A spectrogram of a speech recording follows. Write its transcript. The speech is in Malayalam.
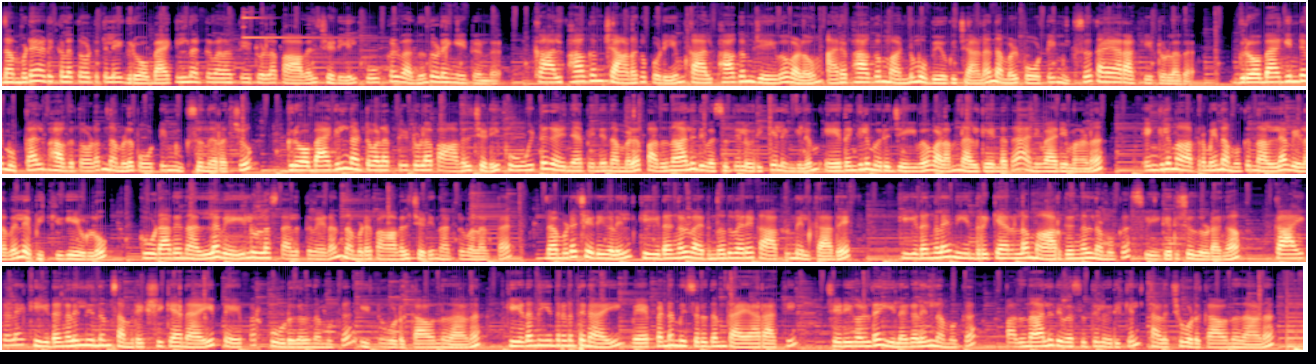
നമ്മുടെ അടുക്കളത്തോട്ടത്തിലെ ഗ്രോ ബാഗിൽ നട്ട് വളർത്തിയിട്ടുള്ള പാവൽ ചെടിയിൽ പൂക്കൾ വന്നു തുടങ്ങിയിട്ടുണ്ട്. കാൽഭാഗം ചാണകപ്പൊടിയും കാൽഭാഗം ജൈവവളവും അരഭാഗം മണ്ണും ഉപയോഗിച്ചാണ് നമ്മൾ പോട്ടി മിക്സ് തയ്യാറാക്കിയിട്ടുള്ളത്. ഗ്രോ ബാഗിന്റെ മുക്കാൽ ഭാഗത്തോളം നമ്മൾ പോട്ടി മിക്സ് നിറച്ചു. ഗ്രോ ബാഗിൽ നട്ടുവളർത്തിയിട്ടുള്ള പാവൽ ചെടി പൂവിട്ട് കഴിഞ്ഞാൽ പിന്നെ നമ്മൾ പതിനാല് ദിവസത്തിൽ ഒരിക്കലെങ്കിലും ഏതെങ്കിലും ഒരു ജൈവവളം നൽകേണ്ടത് അനിവാര്യമാണ്. എങ്കിൽ മാത്രമേ നമുക്ക് നല്ല വിളവ് ലഭിക്കുകയുള്ളൂ. കൂടാതെ നല്ല വെയിലുള്ള സ്ഥലത്ത് വേണം നമ്മുടെ പാവൽ ചെടി നട്ടു വളർത്താൻ. നമ്മുടെ ചെടികളിൽ കീടങ്ങൾ വരുന്നതുവരെ കാത്തു നിൽക്കാതെ കീടങ്ങളെ നിയന്ത്രിക്കാനുള്ള മാർഗങ്ങൾ നമുക്ക് സ്വീകരിച്ചു തുടങ്ങാം. കായ്കളെ കീടങ്ങളിൽ നിന്നും സംരക്ഷിക്കാനായി പേപ്പർ കൂടുകൾ നമുക്ക് ഇട്ടുകൊടുക്കാവുന്നതാണ് കീടനിയന്ത്രണത്തിനായി വേപ്പെണ്ണ മിശ്രിതം തയ്യാറാക്കി ചെടികളുടെ ഇലകളിൽ നമുക്ക് പതിനാല് ദിവസത്തിൽ ഒരിക്കൽ തളിച്ചു കൊടുക്കാവുന്നതാണ്.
